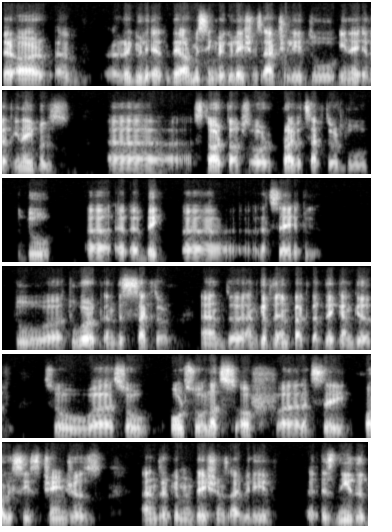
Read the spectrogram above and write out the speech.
there are uh, they are missing regulations actually to ena that enables startups or private sector to, to do a, a, big, let's say, to to to work in this sector and and give the impact that they can give. So so also lots of, uh, let's say, policies changes and recommendations, I believe, is needed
